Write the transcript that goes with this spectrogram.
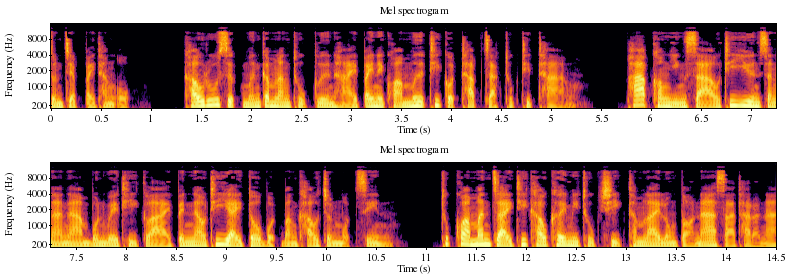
จนเจ็บไปทั้งอก เขารู้สึกเหมือนกำลังถูกกลืนหายไปในความมืดที่กดทับจากทุกทิศทาง ภาพของหญิงสาวที่ยืนสง่างามบนเวทีกลายเป็นเงาที่ใหญ่โตบดบังเขาจนหมดสิ้น ทุกความมั่นใจที่เขาเคยมีถูกฉีกทำลายลงต่อหน้าสาธารณะ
